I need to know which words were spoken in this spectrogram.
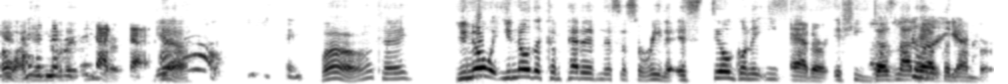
Oh, I, I had never heard that stat. Yeah. Oh, interesting. Wow. Okay. You know what? You know the competitiveness of Serena is still going to eat at her if she oh, does oh, not sure, have the yeah. number.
